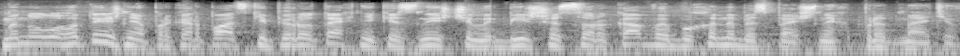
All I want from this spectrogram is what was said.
Минулого тижня прикарпатські піротехніки знищили більше 40 вибухонебезпечних предметів.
